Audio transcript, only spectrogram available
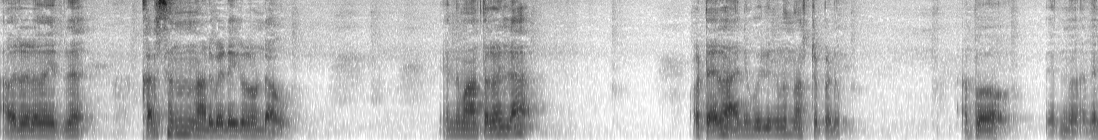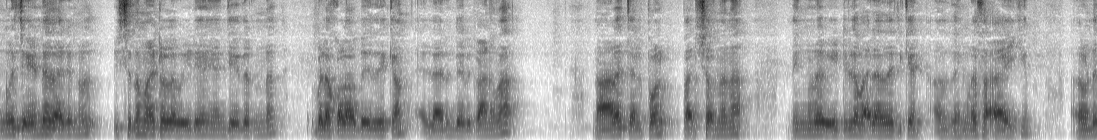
അവരുടെ പേരിൽ കർശന നടപടികളുണ്ടാവും. എന്ന് മാത്രമല്ല ഒട്ടേറെ ആനുകൂല്യങ്ങളും നഷ്ടപ്പെടും. അപ്പോൾ നിങ്ങൾ ചെയ്യേണ്ട കാര്യങ്ങൾ വിശദമായിട്ടുള്ള വീഡിയോ ഞാൻ ചെയ്തിട്ടുണ്ട്. ഇവിടെ കൊളാബ് ചെയ്ത് വയ്ക്കാം എല്ലാവരും കയറി കാണുക. നാളെ ചിലപ്പോൾ പരിശോധന നിങ്ങളുടെ വീട്ടിൽ വരാതിരിക്കാൻ അത് നിങ്ങളെ സഹായിക്കും. അതുകൊണ്ട്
